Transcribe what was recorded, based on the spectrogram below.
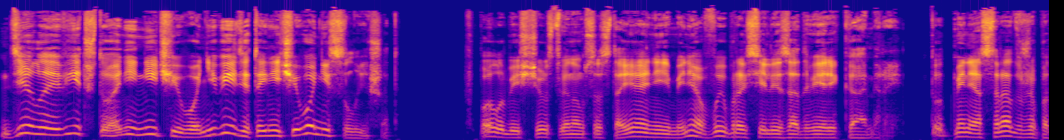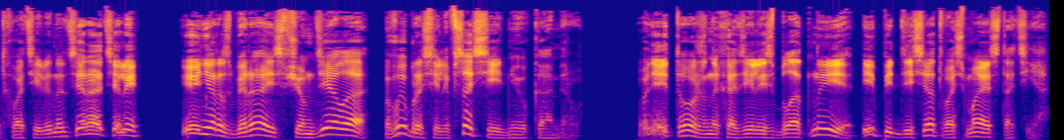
делая вид, что они ничего не видят и ничего не слышат. В полубесчувственном состоянии меня выбросили за двери камеры. Тут меня сразу же подхватили надзиратели и, не разбираясь, в чем дело, выбросили в соседнюю камеру. В ней тоже находились блатные и 58-я статья.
